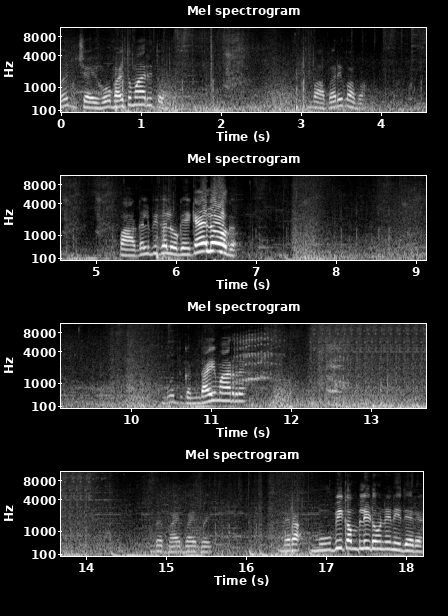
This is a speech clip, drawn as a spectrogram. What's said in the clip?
भाई जय हो भाई तुम्हारी तो। बाबा रे बाबा। पागल बिगल हो गए क्या लोग? बहुत गंदा ही मार रहे। बे भाई भाई भाई। मेरा मुँह भी कंप्लीट होने नहीं दे रहे।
